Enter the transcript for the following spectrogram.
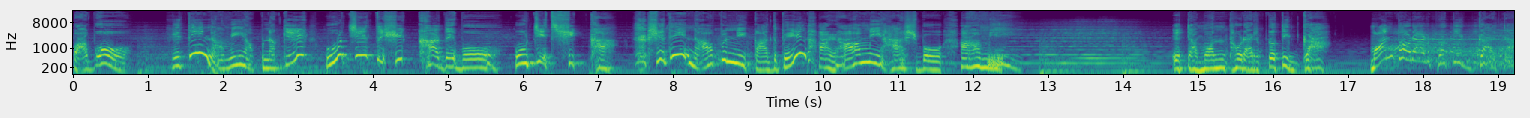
পাব সেদিন আমি আপনাকে উচিত শিক্ষা দেব, উচিত শিক্ষা। সেদিন আপনি কাঁদবেন আর আমি হাসব, আমি। এটা মন্থরার প্রতিজ্ঞা মন্থরার প্রতিজ্ঞা এটা।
